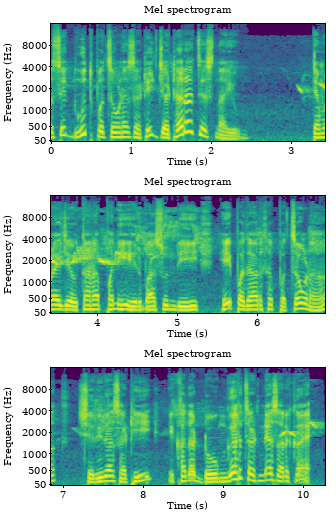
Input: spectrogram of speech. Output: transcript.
तसे दूध पचवण्यासाठी जठराचे स्नायू. त्यामुळे जेवताना पनीर बासुंदी हे पदार्थ पचवणं शरीरासाठी एखादा डोंगर चढण्यासारखं आहे.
